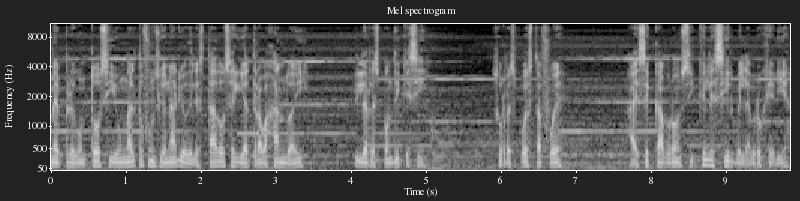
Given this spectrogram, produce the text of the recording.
me preguntó si un alto funcionario del Estado seguía trabajando ahí, y le respondí que sí. Su respuesta fue, a ese cabrón sí que le sirve la brujería.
